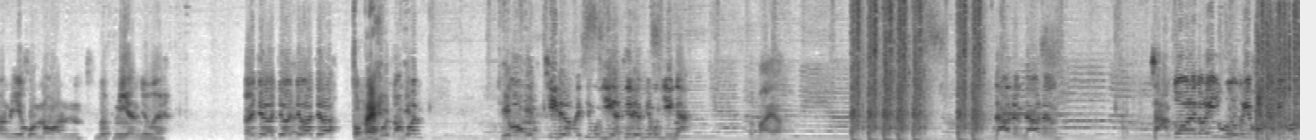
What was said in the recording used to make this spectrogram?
มันมีคนนอนแบบเนียนอยู่ไงเฮ้ยเจอเจอเจอเจอตรงไหนคนสองคนทิศตรงทิศที่เดิมไปที่มึงยิงอะที่เดิมที่มึงยิงอะต้นไม้เหรอะดาวหนึ่งดาวหนึ่งสามตัวเลยตรงนี้อยู่ตรงนี้ครบตรงนี้ครบ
